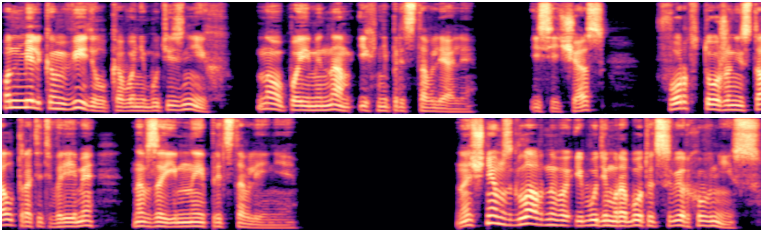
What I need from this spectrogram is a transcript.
он мельком видел кого-нибудь из них, но по именам их не представляли. И сейчас Форд тоже не стал тратить время на взаимные представления. Начнем с главного и будем работать сверху вниз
